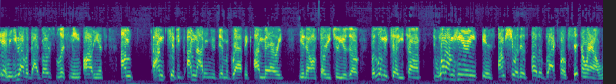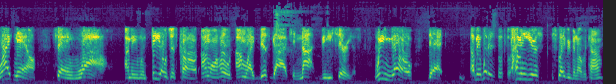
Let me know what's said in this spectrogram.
and you have a diverse listening audience. I'm I'm typical. I'm not in your demographic. I'm married. You know, I'm 32 years old. But let me tell you, Tom, what I'm hearing is I'm sure there's other black folks sitting around right now saying, wow. I mean, when Theo just called, I'm on hold. I'm like, this guy cannot be serious. We know that, I mean, what is, how many years slavery been over, Tom?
